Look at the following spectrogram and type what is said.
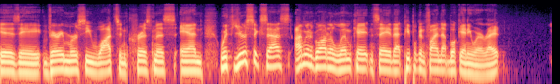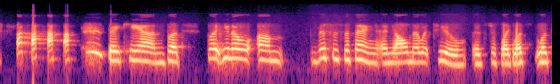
is a Very Mercy Watson Christmas. And with your success, I'm going to go out on a limb, Kate, and say that people can find that book anywhere, right? they can, but but you know, um, this is the thing, and y'all know it too. It's just like let's let's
